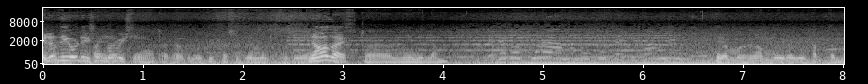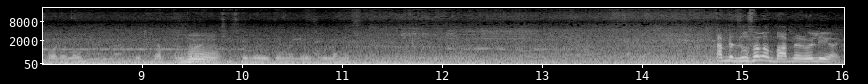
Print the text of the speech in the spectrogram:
এটা দিয়ে ওটাই সুন্দর বেশি। টাকাগুলো বিকাশে পেমেন্ট করে নেওয়া যায়? নিয়ে নিলাম। আমার আম্মু এর আগে কাপ্তান পরে নাই। যেটা কাপ্তান ছিল ওই জন্য ড্রেসগুলো নিচ্ছে। আপনি জুসালাম বা আপনার রইলি হয়।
